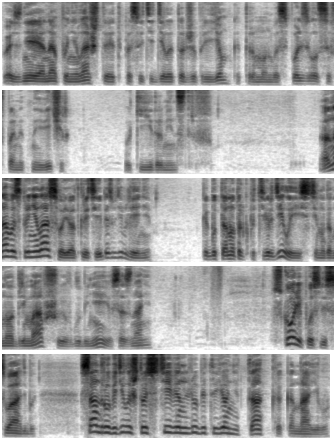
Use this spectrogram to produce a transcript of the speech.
Позднее она поняла, что это, по сути дела, тот же прием, которым он воспользовался в памятный вечер, Кидерминстров. Она восприняла свое открытие без удивления, как будто оно только подтвердило истину, давно дремавшую в глубине ее сознания. Вскоре после свадьбы Сандра убедилась, что Стивен любит ее не так, как она его.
